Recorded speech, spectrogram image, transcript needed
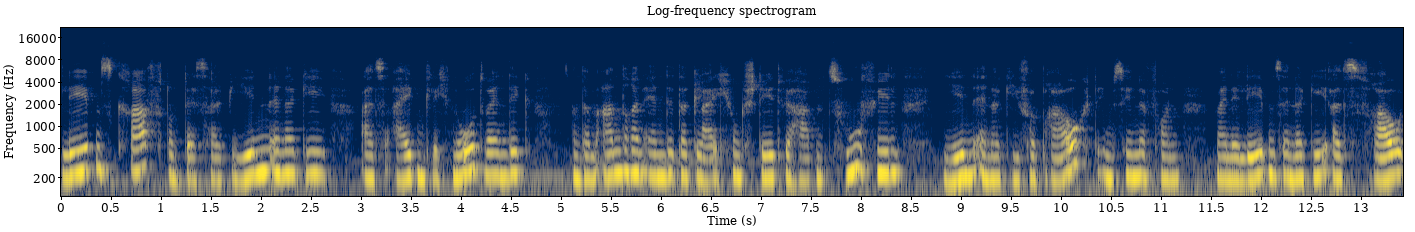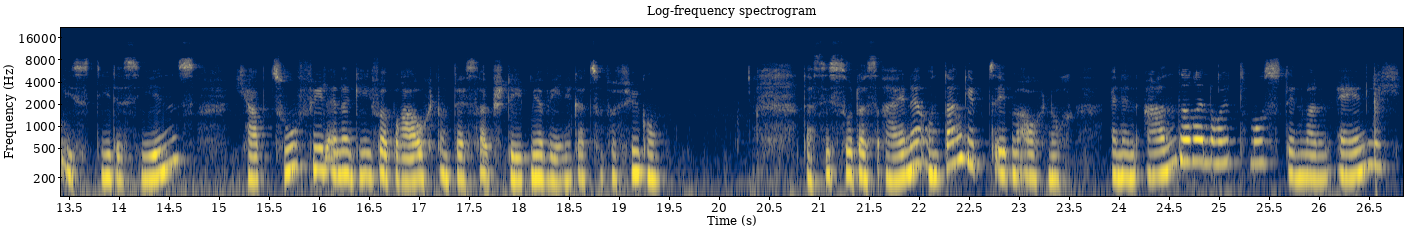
Lebenskraft und deshalb Yin-Energie als eigentlich notwendig. Und am anderen Ende der Gleichung steht, wir haben zu viel Yin-Energie verbraucht, im Sinne von meine Lebensenergie als Frau ist die des Yins. Ich habe zu viel Energie verbraucht und deshalb steht mir weniger zur Verfügung. Das ist so das eine. Und dann gibt es eben auch noch einen anderen Rhythmus, den man ähnlich,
